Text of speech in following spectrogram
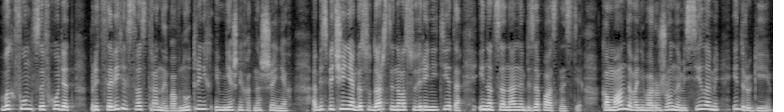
В их функции входят представительство страны во внутренних и внешних отношениях, обеспечение государственного суверенитета и национальной безопасности, командование вооруженными силами и другие.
